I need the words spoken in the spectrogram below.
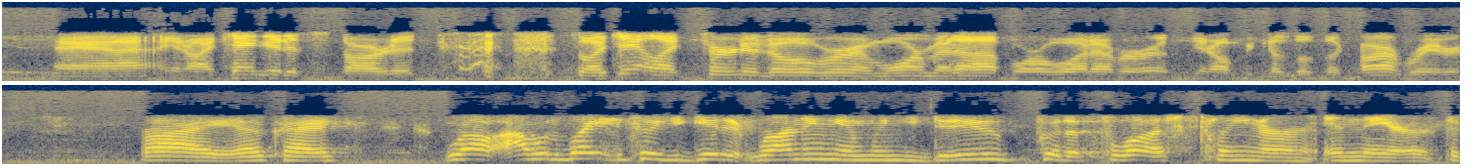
and I, you know I can't get it started, so I can't like turn it over and warm it up or whatever, you know, because of the carburetor. Right. Okay. Well, I would wait until you get it running, and when you do, put a flush cleaner in there to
